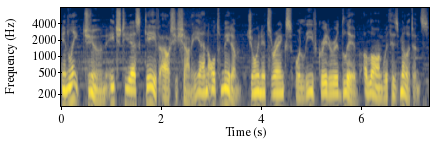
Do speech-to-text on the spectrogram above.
In late June, HTS gave al-Shishani an ultimatum, join its ranks or leave Greater Idlib along with his militants.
